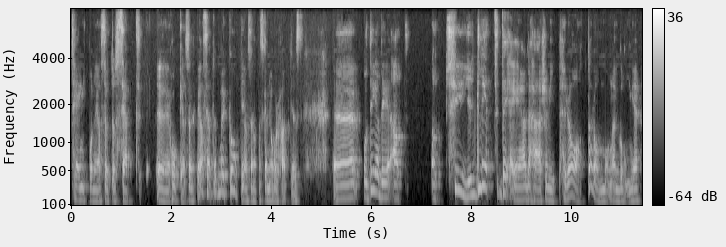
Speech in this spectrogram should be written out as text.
tänkt på när jag suttit och sett eh, Hockeyallsvenskan. Jag har sett mycket Hockeyallsvenskan i år faktiskt. Eh, och det är det att, att tydligt det är det här som vi pratar om många gånger.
